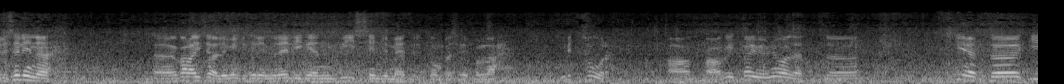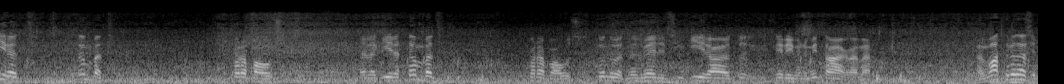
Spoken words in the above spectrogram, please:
oli selline, kala ise oli mingi selline nelikümmend viis sentimeetrit umbes võib-olla, mitte suur, aga kõik toimib niimoodi, et äh, kiired, kiired tõmbed, korra paus, jälle kiired tõmbed, korra paus, tundub, et neile meeldib siin kiire kerimine, mitte aeglane. vaatame edasi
